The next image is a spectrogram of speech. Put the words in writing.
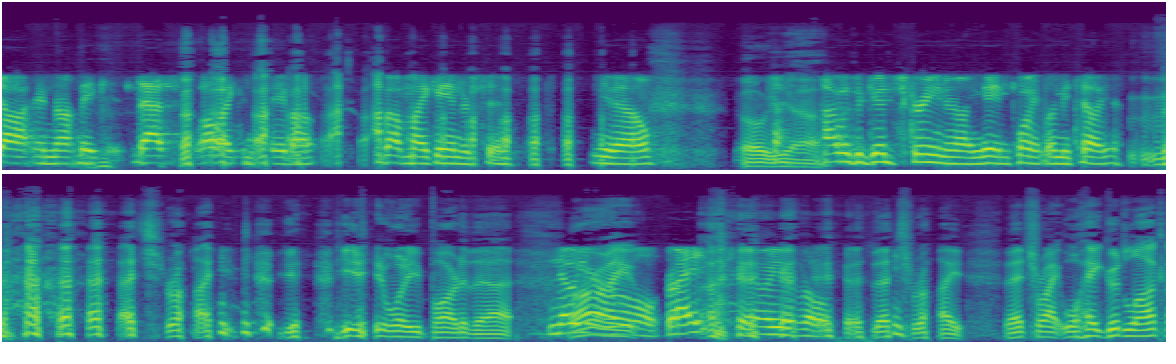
shot and not make it. That's all I can say about about Mike Anderson. You know. Oh yeah, I was a good screener on game point. Let me tell you. That's right. you, didn't want any part of that. Know All your right. role, right? know your role. That's right. That's right. Well, hey, good luck,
